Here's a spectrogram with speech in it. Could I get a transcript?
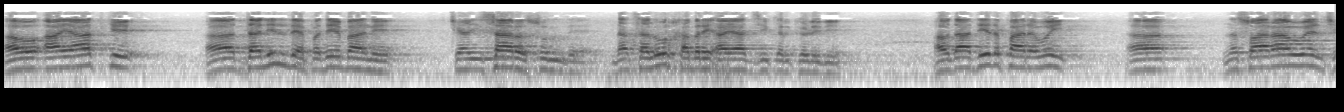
او آیات کې دلیل دی په دې باندې چې عیسی رسول دی دا څلور خبره آیات ذکر کړې دي او دا دې د پاره وای نسوارا ویل چې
